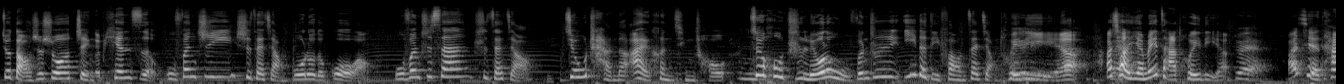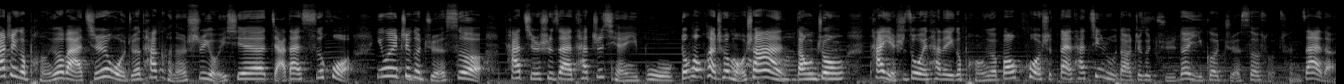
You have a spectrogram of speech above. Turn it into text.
就导致说整个片子五分之一是在讲波洛的过往，五分之三是在讲纠缠的爱恨情仇，最后只留了五分之一的地方在讲推理，而且也没咋推理。对，而且他这个朋友吧，其实我觉得他可能是有一些夹带私货，因为这个角色他其实是在他之前一部《东方快车谋杀案》当中，他也是作为他的一个朋友，包括是带他进入到这个局的一个角色所存在的。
